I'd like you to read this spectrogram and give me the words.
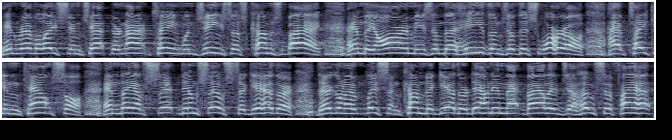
in Revelation chapter 19 when Jesus comes back and the armies and the heathens of this world have taken counsel and they have set themselves together. They're going to, listen, come together down in that valley of Jehoshaphat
